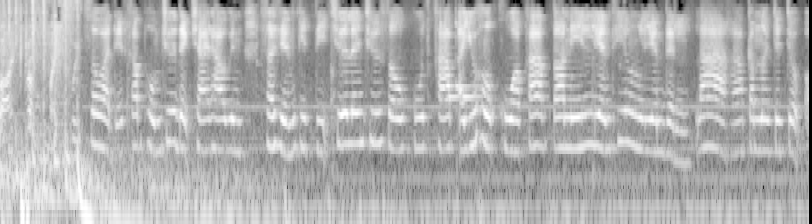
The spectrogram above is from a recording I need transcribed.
ร้ายรังแฝงซิกสวัสดีครับ ผมชื่อเด็กชายทาวินเสถียรกิติ ชื่อเล่นชื่อโซกูดครับ อายุ 6 ขวบครับ ตอนนี้เรียนที่โรงเรียนเด่นล่าครับกำลังจะจบอ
